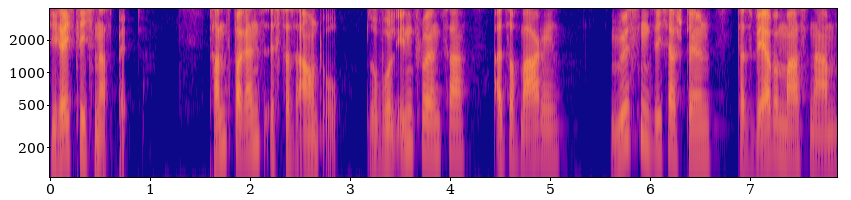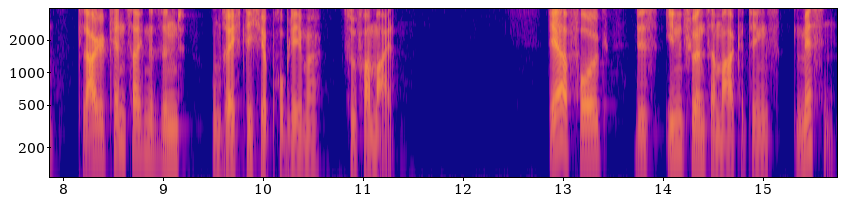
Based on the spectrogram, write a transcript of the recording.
Die rechtlichen Aspekte. Transparenz ist das A und O. Sowohl Influencer als auch Marken müssen sicherstellen, dass Werbemaßnahmen klar gekennzeichnet sind, um rechtliche Probleme zu vermeiden. Der Erfolg des Influencer-Marketings messen.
